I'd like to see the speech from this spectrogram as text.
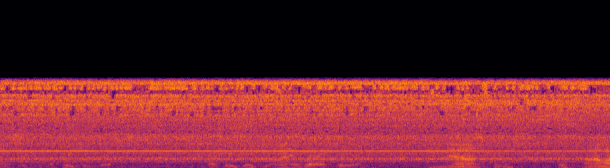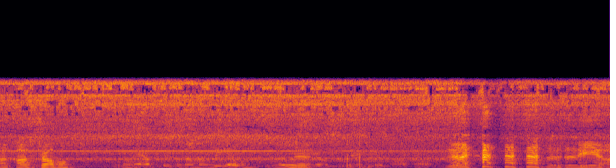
Thank you. I appreciate that. I appreciate you honoring what I said. Yeah. I don't want to cause trouble. Don't have to because I'm a Leo. Leo, my Leo.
